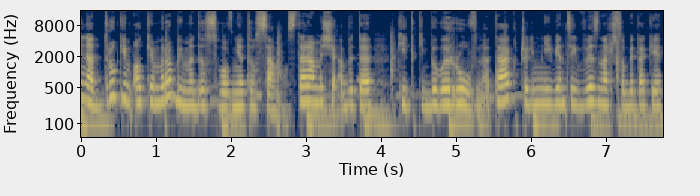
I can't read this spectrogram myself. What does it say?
I nad drugim okiem robimy dosłownie to samo. Staramy się, aby te kitki były równe, tak? Czyli mniej więcej wyznacz sobie takie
